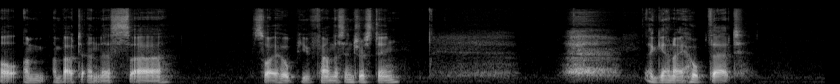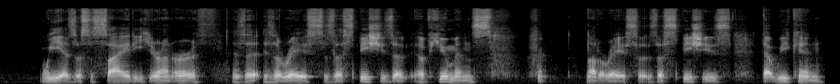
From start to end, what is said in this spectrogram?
i am about to end this. Uh, so I hope you found this interesting. Again, I hope that we as a society here on Earth, as a, as a race, as a species of, of humans, not a race, as a species, that we can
